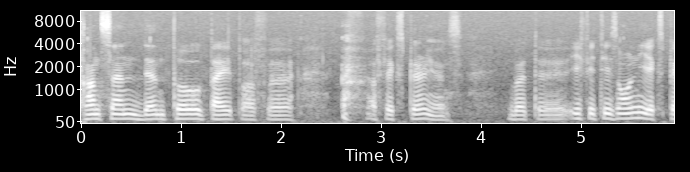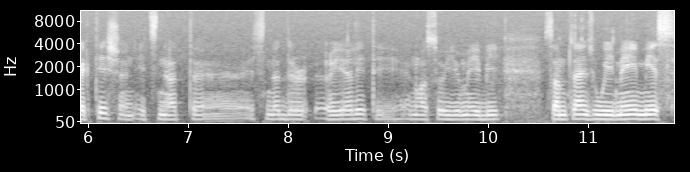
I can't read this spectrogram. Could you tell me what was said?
transcendental type of uh, of experience. But uh, if it is only expectation, it's not uh, it's not the reality, and also you may be sometimes we may miss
